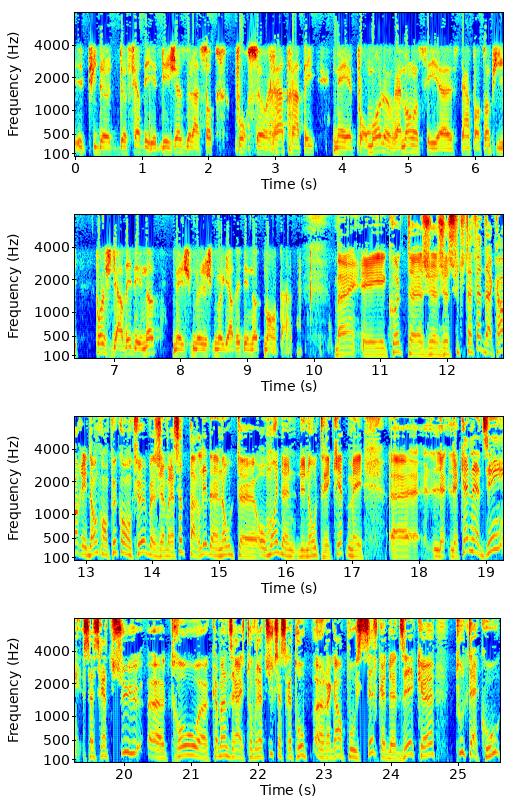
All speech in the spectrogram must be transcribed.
et puis de, de faire des, des, gestes de la sorte pour se rattraper. Mais pour moi, là, vraiment, c'est euh, c'était important. Puis pas je gardais des notes, mais je me, je me gardais des notes mentales. Ben, écoute, euh, je, je suis tout à fait d'accord. Et donc, on peut conclure. J'aimerais ça te parler d'un autre, euh, au moins d'une autre équipe, mais euh, le, Canadien, ça serait-tu trop, comment dirais-je, trouverais-tu que ça serait trop un regard positif que de dire que tout à coup,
